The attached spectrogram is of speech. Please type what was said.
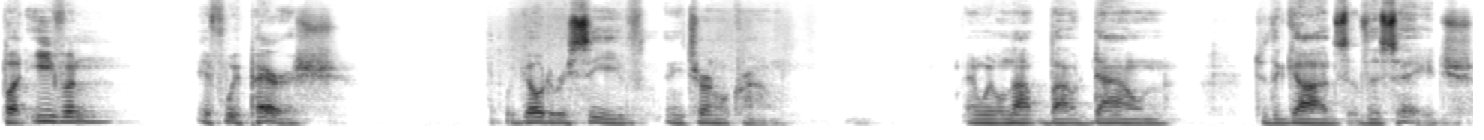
But even if we perish, we go to receive an eternal crown. And we will not bow down to the gods of this age.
